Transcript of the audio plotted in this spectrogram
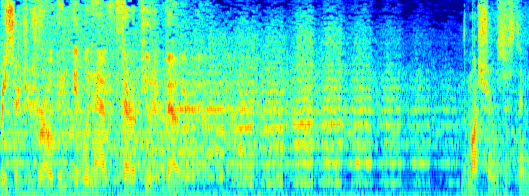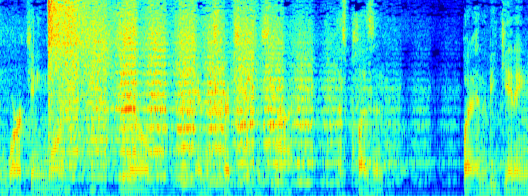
Researchers were hoping it would have therapeutic value. The mushrooms just didn't work anymore, you know, and the trips were just not as pleasant. But in the beginning,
